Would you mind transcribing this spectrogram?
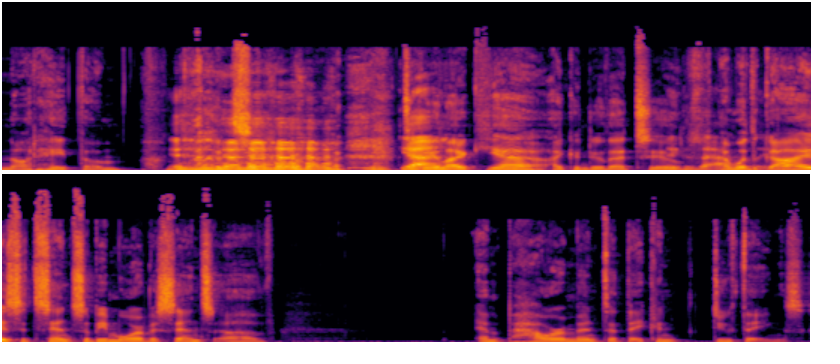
not hate them to, to Yeah. be like yeah i can do that too and with guys it tends to be more of a sense of empowerment that they can do things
